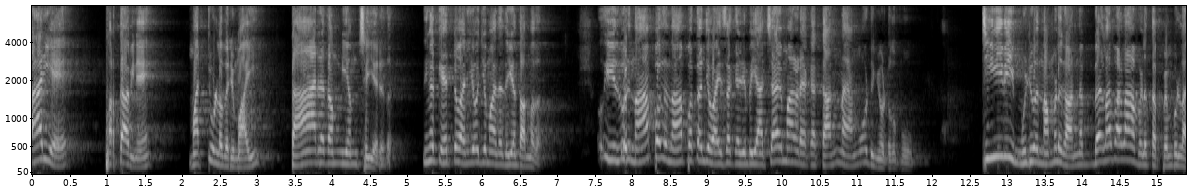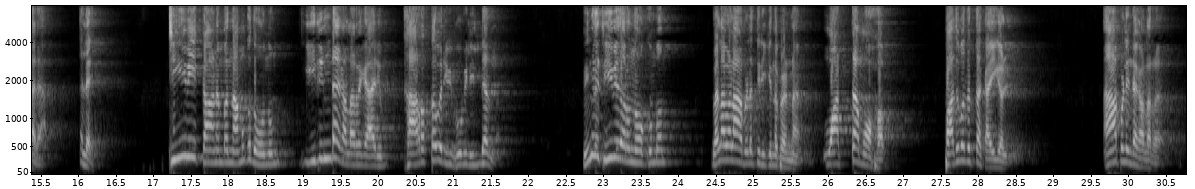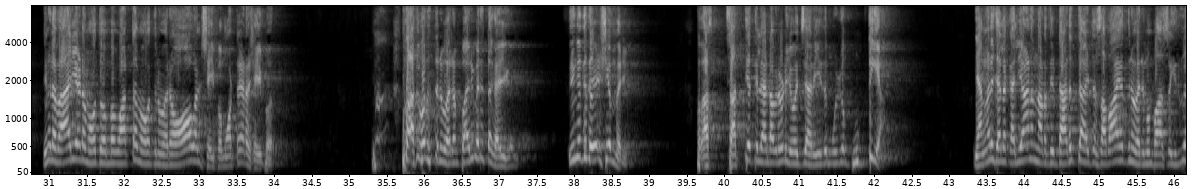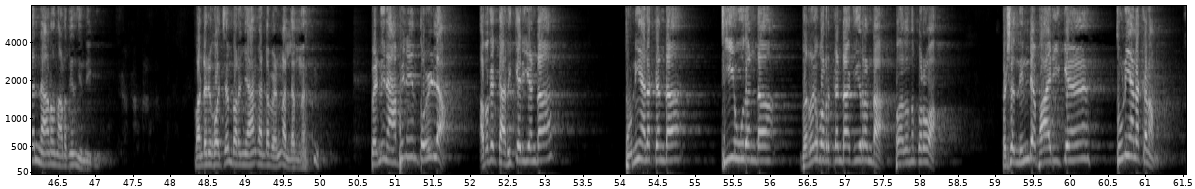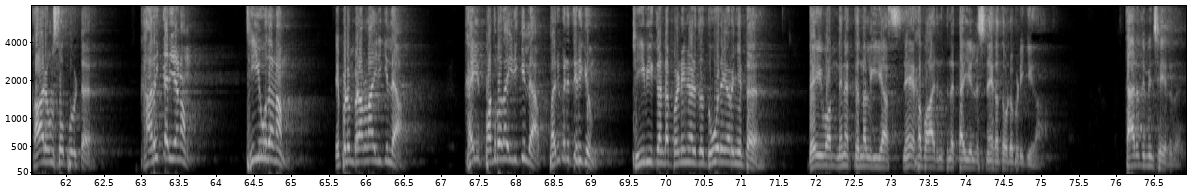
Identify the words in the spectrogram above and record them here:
ഭാര്യയെ ഭർത്താവിനെ മറ്റുള്ളവരുമായി താരതമ്യം ചെയ്യരുത്. നിങ്ങൾക്ക് ഏറ്റവും അനുയോജ്യമായ ദൈവം തന്നത്. ഇത് ഒരു നാൽപ്പത് നാൽപ്പത്തഞ്ച് വയസ്സൊക്കെ കഴിയുമ്പോൾ ഈ അച്ചായന്മാരുടെയൊക്കെ കണ്ണ് അങ്ങോട്ടും ഇങ്ങോട്ടൊക്കെ പോകും ടി വി മുഴുവൻ നമ്മൾ കാണുന്ന വിളവള വെളുത്ത പെമ്പിള്ളാരാ അല്ലേ? ടി വി കാണുമ്പോൾ നമുക്ക് തോന്നും ഇരുണ്ട കളറുകാരും കറുത്തവർ ഒരു ഭൂമിയിൽ ഇല്ലെന്ന് നിങ്ങൾ ടി വി തുറന്ന് നോക്കുമ്പം വിളവള വെളുത്തിരിക്കുന്ന പെണ്ണ് വട്ടമോഹം പതുപതുത്ത കൈകൾ ആപ്പിളിന്റെ കളറ് നിങ്ങളുടെ ഭാര്യയുടെ മുഖത്ത് പോകുമ്പോൾ വട്ടമുഖത്തിന് ഒരു ഓവൽ ഷേപ്പ് മുട്ടയുടെ ഷേപ്പ് പതുപതത്തിന് വരും പരിവരുത്ത കൈകൾ. നിങ്ങൾക്ക് ദേഷ്യം വരും. സത്യത്തിലാണ്ട് അവരോട് ചോദിച്ചാൽ ഇത് മുഴുവൻ പുട്ടിയ. ഞങ്ങൾ ചില കല്യാണം നടത്തിയിട്ട് അടുത്ത ആഴ്ച സഭായത്തിന് വരുമ്പോൾ പാസ് ഇത് തന്നെയാണോ നടത്തിയത് ചിന്തിക്കും. പണ്ടൊരു കൊച്ചൻ പറഞ്ഞു ഞാൻ കണ്ട പെണ്ണല്ലെന്ന്. പെണ്ണിന് അഭിനയം തൊഴില. അവക്ക് കറിക്കരിയണ്ട തുണി അലക്കണ്ട തീ ഊതണ്ട വിറക് പെറുക്കണ്ട കീറണ്ട. അപ്പൊ അതൊന്നും കുറവാ. പക്ഷെ നിന്റെ ഭാര്യയ്ക്ക് തുണി അലക്കണം. കാരവും സോപ്പ് വിട്ട് കറിക്കരിയണം തീ ഊതണം. എപ്പോഴും വിളവളായിരിക്കില്ല. കൈ പതുപതായിരിക്കില്ല. പരിപരുത്തിരിക്കും. ടി വി കണ്ട പെണ്ണിനടുത്ത് ദൂരെ എറിഞ്ഞിട്ട് ദൈവം നിനക്ക് നൽകിയ സ്നേഹഭാരനത്തിന്റെ കയ്യിൽ സ്നേഹത്തോടെ പിടിക്കുക. താരതമ്യം ചെയ്യരുത്.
